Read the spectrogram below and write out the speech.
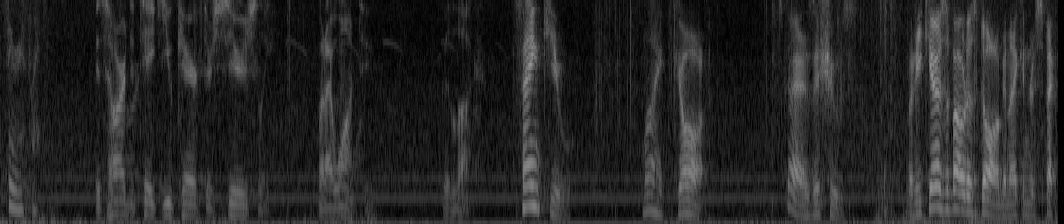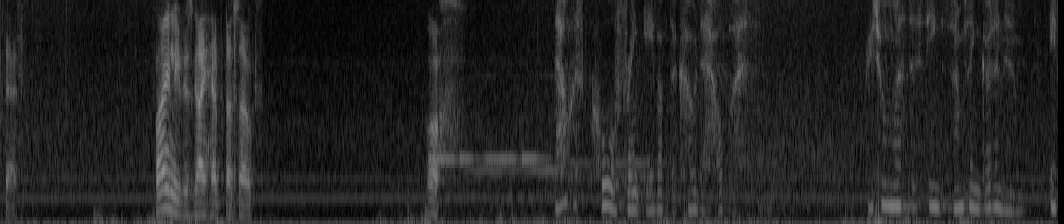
Seriously. It's hard to take you characters seriously, but I want to. Good luck. Thank you. My god. This guy has issues. But he cares about his dog, and I can respect that. Finally, this guy helped us out. Oh, That was cool Frank gave up the code to help us. Rachel must have seen something good in him. It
